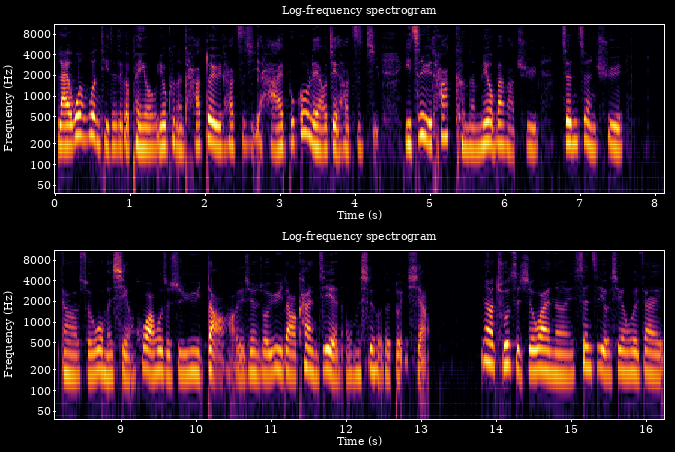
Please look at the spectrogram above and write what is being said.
来问问题的这个朋友，有可能他对于他自己还不够了解他自己，以至于他可能没有办法去真正去呃随我们显化，或者是遇到哈，有些人说遇到看见我们适合的对象。那除此之外呢，甚至有些人会在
